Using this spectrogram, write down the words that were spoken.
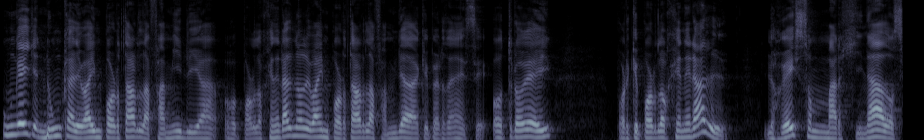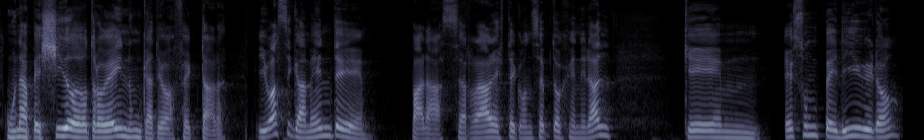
Un gay nunca le va a importar la familia, o por lo general no le va a importar la familia a la que pertenece. Otro gay, porque por lo general los gays son marginados. Un apellido de otro gay nunca te va a afectar. Y básicamente, para cerrar este concepto general, que mm, es un peligro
